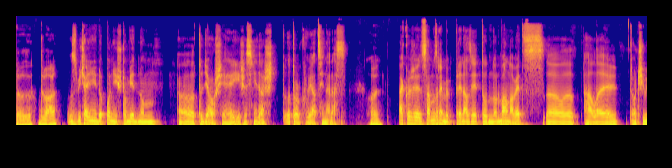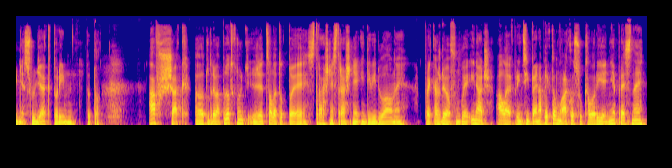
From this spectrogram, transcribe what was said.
uh, dva. Zvyčajne doplníš v tom jednom uh, to ďalšie, hej, že si nedáš o toľko viacej naraz. Hej. Akože samozrejme pre nás je to normálna vec, eh, ale očividne sú ľudia, ktorým toto... Avšak eh, tu treba podotknúť, že celé toto je strašne, strašne individuálne. Pre každého funguje ináč, ale v princípe aj napriek tomu, ako sú kalórie nepresné,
